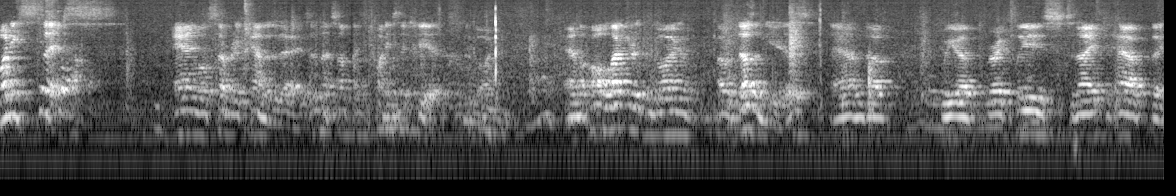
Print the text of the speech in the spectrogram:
twenty-sixth annual Sudbury Canada Days. Isn't that something? Twenty-six years it's been going. And the hall lecture has been going about a dozen years. And uh, we are very pleased tonight to have the,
